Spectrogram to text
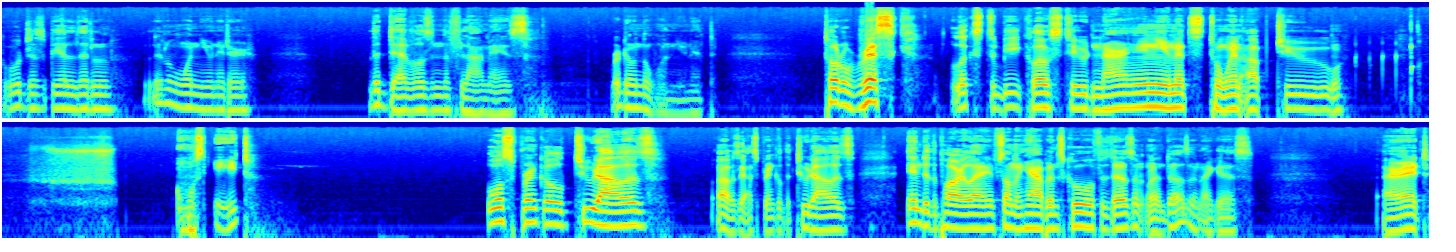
will just be a little little one uniter. The Devils and the Flames. We're doing the one unit. Total risk looks to be close to nine units to win up to almost eight. We'll sprinkle two dollars. I always gotta sprinkle the two dollars into the parlay. If something happens, cool. If it doesn't, well, it doesn't, I guess. All right,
